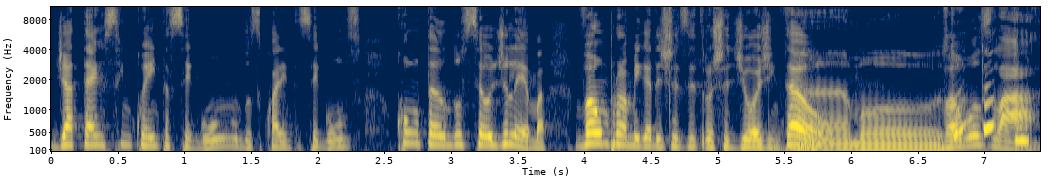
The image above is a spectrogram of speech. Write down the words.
de até 50 segundos, 40 segundos, contando o seu dilema. Vamos pro Amiga Deixa de Ser Trouxa de hoje, então? Vamos. Vamos lá.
